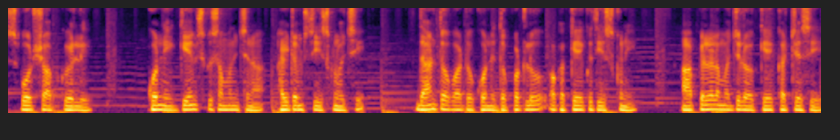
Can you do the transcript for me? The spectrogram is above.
స్పోర్ట్స్ షాప్కి వెళ్ళి కొన్ని గేమ్స్కు సంబంధించిన ఐటమ్స్ తీసుకుని వచ్చి దాంతోపాటు కొన్ని దుప్పట్లు ఒక కేక్ తీసుకుని ఆ పిల్లల మధ్యలో కేక్ కట్ చేసి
